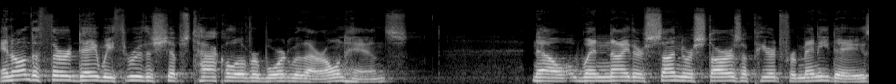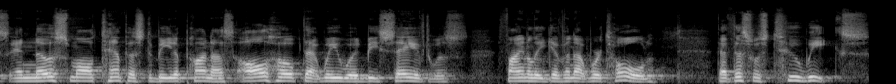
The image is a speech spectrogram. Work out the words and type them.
And on the third day, we threw the ship's tackle overboard with our own hands. Now, when neither sun nor stars appeared for many days, and no small tempest beat upon us, all hope that we would be saved was finally given up. We're told that this was two weeks.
